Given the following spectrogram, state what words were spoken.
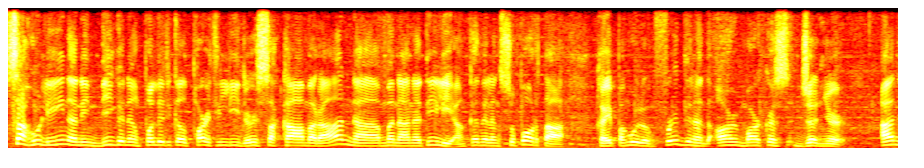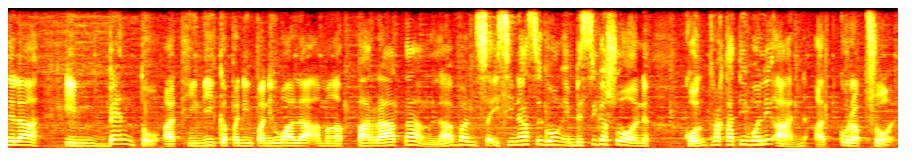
Sa huli, nanindigan ng political party leaders sa Kamara na mananatili ang kanilang suporta kay Pangulong Ferdinand R. Marcos Jr. Anila, imbento at hindi kapanipaniwala ang mga paratang laban sa isinasagawang investigasyon kontra katiwalian at korupsyon.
